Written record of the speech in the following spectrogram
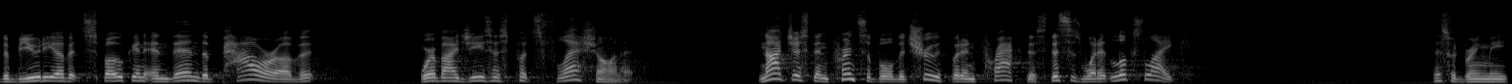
the beauty of it spoken, and then the power of it, whereby Jesus puts flesh on it. Not just in principle, the truth, but in practice. This is what it looks like. This would bring me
